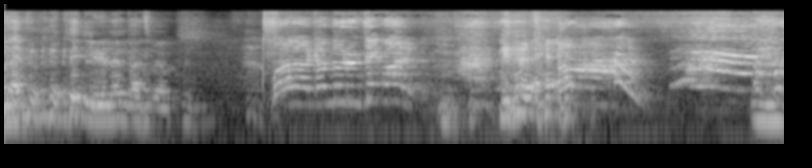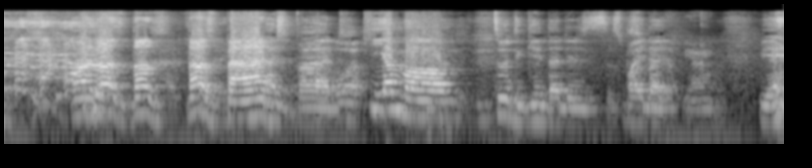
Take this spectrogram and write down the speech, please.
like the thing you remember as well. Baran arkamda örümcek var. Oh, that's that's that's bad. That's bad. What? Kia mom told the kid that there's a spider. Yeah. Yeah.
